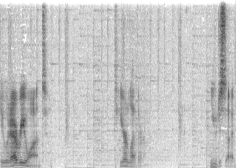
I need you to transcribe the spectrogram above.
do whatever you want to your leather. You decide.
